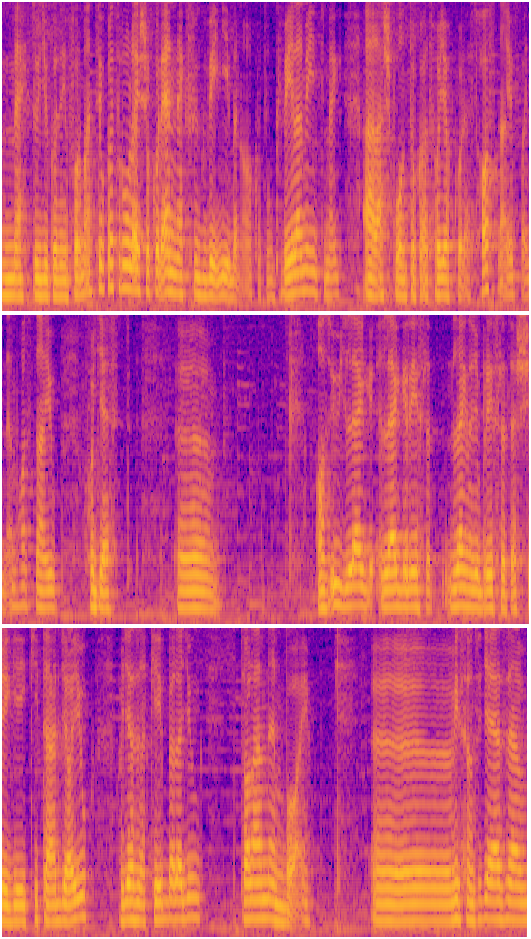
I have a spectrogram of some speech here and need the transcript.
megtudjuk az információkat róla, és akkor ennek függvényében alkotunk véleményt, meg álláspontokat, hogy akkor ezt használjuk, vagy nem használjuk, hogy ezt ö, az ügy leg, legrészlet, legnagyobb részletességéig kitárgyaljuk, hogy ezzel képbe legyünk, talán nem baj. Ö, viszont ugye ezzel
